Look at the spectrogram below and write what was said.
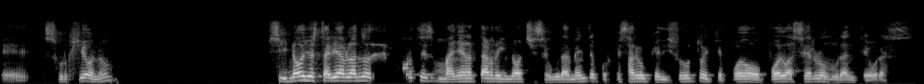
eh, surgió, ¿no? Si no, yo estaría hablando de deportes mañana, tarde y noche, seguramente, porque es algo que disfruto y que puedo, puedo hacerlo durante horas.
